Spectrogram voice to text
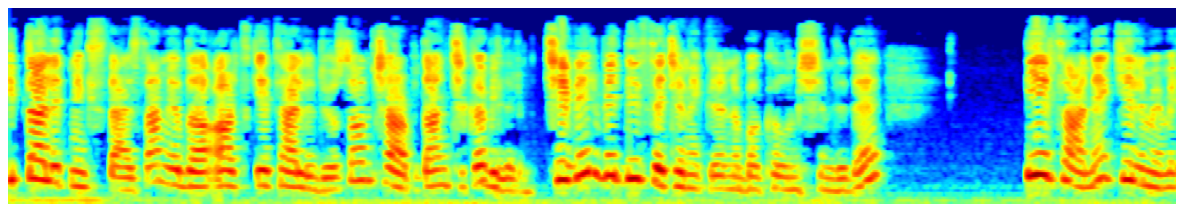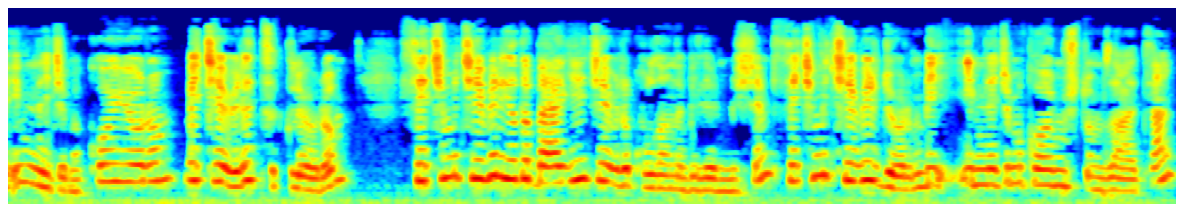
iptal etmek istersem ya da artık yeterli diyorsam çarpıdan çıkabilirim. Çevir ve dil seçeneklerine bakalım şimdi de. Bir tane kelimemi imlecime koyuyorum ve çeviri tıklıyorum. Seçimi çevir ya da belgeyi çeviri kullanabilirmişim. Seçimi çevir diyorum. Bir imlecimi koymuştum zaten.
